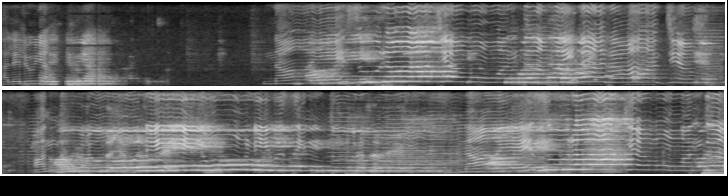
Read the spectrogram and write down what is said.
హల్లెలూయా నా యేసు అందులోనే నివసింతును నాయే సురాజ్యము అందరూ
